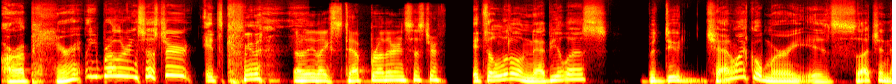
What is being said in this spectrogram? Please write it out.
are apparently brother and sister. It's kind of, Are they like step brother and sister? It's a little nebulous, but dude, Chad Michael Murray is such an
